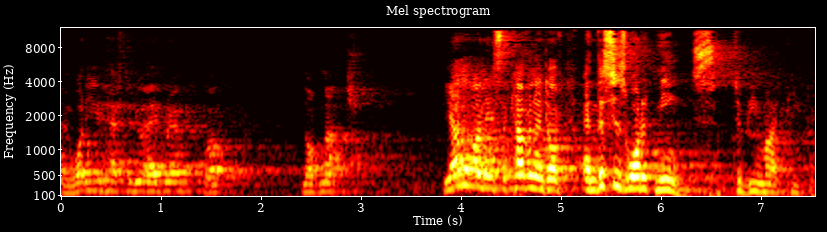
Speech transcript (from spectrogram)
and what do you have to do, Abraham? Well, not much. The other one is the covenant of, and this is what it means to be my people.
